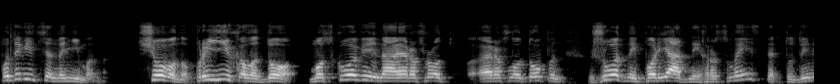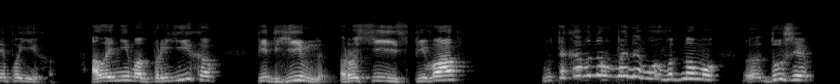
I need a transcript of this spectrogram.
Подивіться на Німана. Що воно? Приїхало до Московії на Аерофлот, Аерофлот Open. Жодний порядний гросмейстер туди не поїхав. Але Німан приїхав, під гімн Росії співав. Ну, така воно в мене в одному е, дуже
